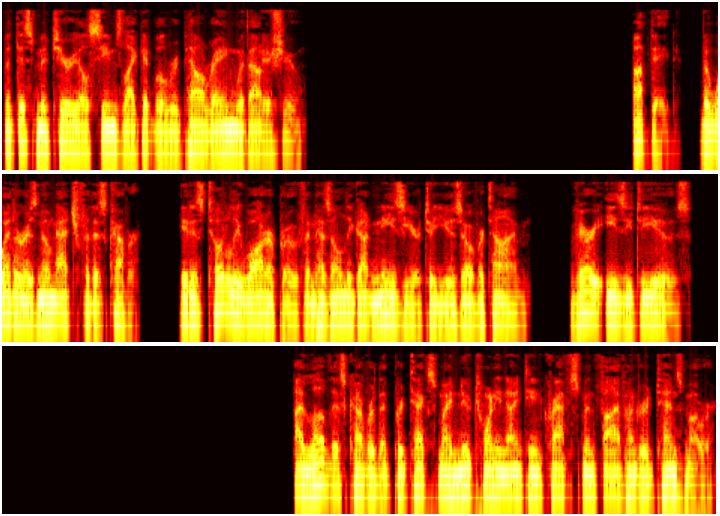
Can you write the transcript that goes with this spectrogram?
but this material seems like it will repel rain without issue. Update, the weather is no match for this cover. It is totally waterproof and has only gotten easier to use over time. Very easy to use. I love this cover that protects my new 2019 Craftsman 510s mower.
